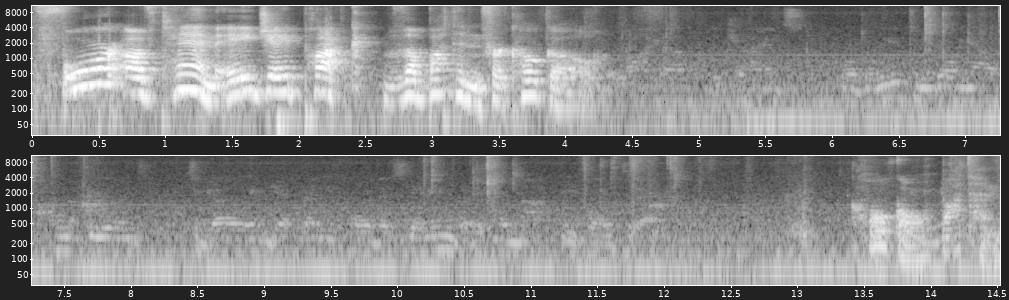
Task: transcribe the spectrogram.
Four of ten. AJ Puk, the button for Coco. Coco button.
